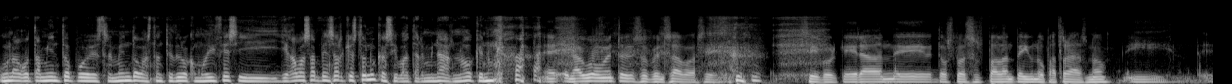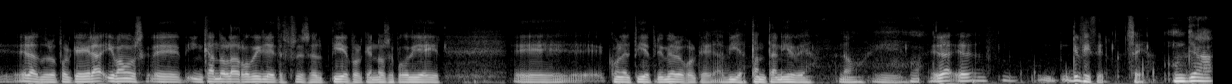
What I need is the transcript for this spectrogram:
un agotamiento pues tremendo, bastante duro, como dices, y llegabas a pensar que esto nunca se iba a terminar, ¿no? Que nunca... Eh, en algún momento eso pensaba, sí. Sí, porque eran eh, dos pasos para adelante y uno para atrás, ¿no? Y eh, era duro, porque era, íbamos hincando la rodilla y después el pie, porque no se podía ir con el pie primero, porque había tanta nieve. ¿No? Y era, difícil, sí. Ya,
